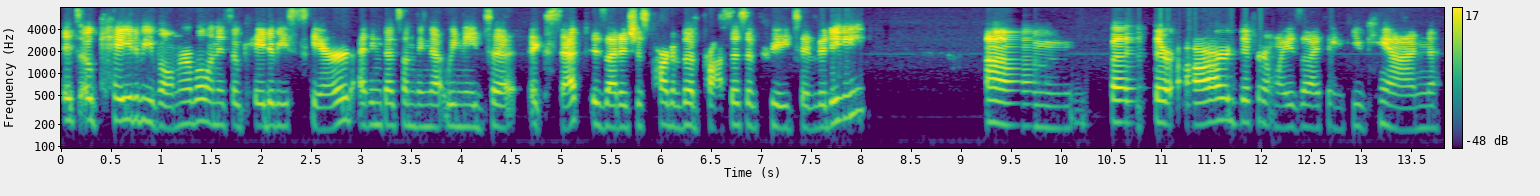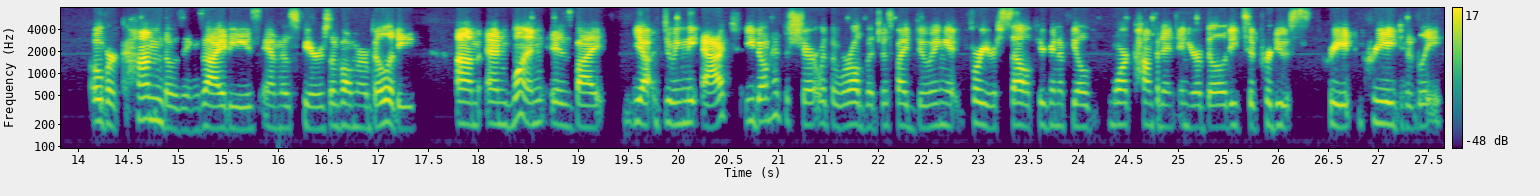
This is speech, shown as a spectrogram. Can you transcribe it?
it's okay to be vulnerable and it's okay to be scared. I think that's something that we need to accept is that it's just part of the process of creativity. Um, but there are different ways that I think you can overcome those anxieties and those fears of vulnerability. Um, and one is by yeah doing the act you don't have to share it with the world but just by doing it for yourself you're going to feel more confident in your ability to produce create creatively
